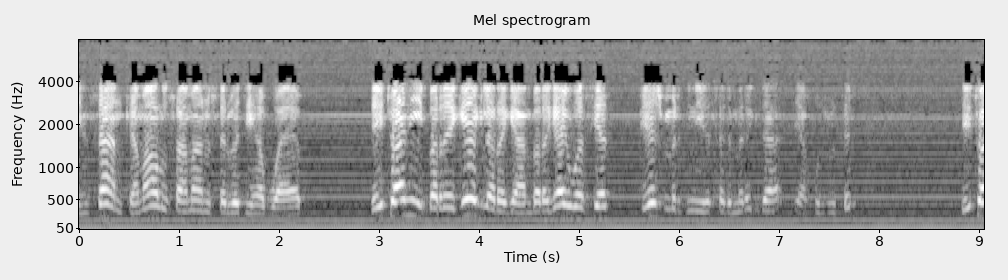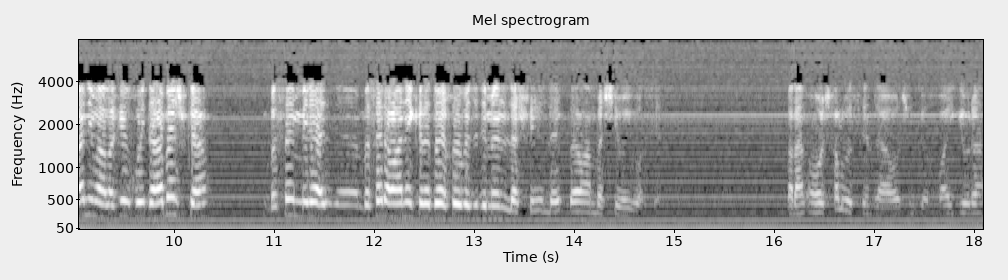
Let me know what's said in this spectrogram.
ئینسان کە ماڵ و سامان و سەروەتی هەبوایە دەیتوانی بە ڕێگەیەک لە ڕێگان بە ڕێگای وەسیەت پێش مردنی لە سەر مرگدا یاخود زووتر دەیتوانی ماڵەکەی خۆی دابەش بکە بەسەر میرا بەسەر ئەوانەی کە لە دوای خۆی بەجدمێن لە شێ لە بەڵام بە شێوەی وەسیەت بەڵام ئەوەش هەڵوەسێنراوە چونکە خوای گەورە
